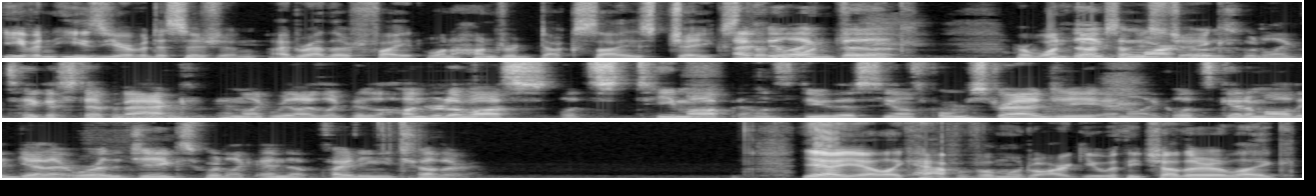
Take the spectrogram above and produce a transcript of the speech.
even easier of a decision. I'd rather fight 100 duck sized Jakes I than feel like one the- Jake or one I feel like the Marcos Jake. would like take a step back and like realize like there's a hundred of us. Let's team up and let's do this. You know, let's form a strategy and like let's get them all together. Where the Jakes would like end up fighting each other. Yeah, yeah, like half of them would argue with each other, like,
